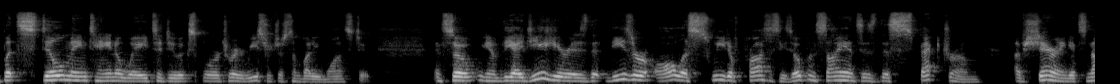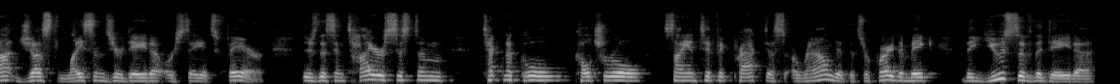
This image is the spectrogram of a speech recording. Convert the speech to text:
but still maintain a way to do exploratory research if somebody wants to. And so, you know, the idea here is that these are all a suite of processes. Open science is this spectrum of sharing. It's not just license your data or say it's fair. There's this entire system technical, cultural, scientific practice around it that's required to make the use of the data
